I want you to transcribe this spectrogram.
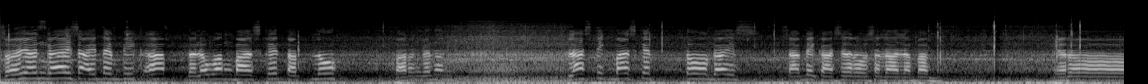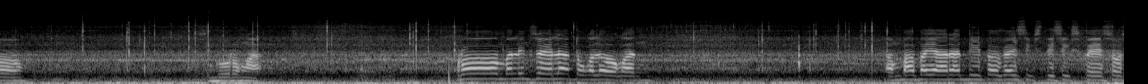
So yun guys, item pick up, dalawang basket, tatlo, parang ganun. Plastic basket to guys, sabi kasya raw sa lalabag. Pero siguro nga. From Valenzuela to Caloocan. Ang babayaran dito guys, 66 pesos.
